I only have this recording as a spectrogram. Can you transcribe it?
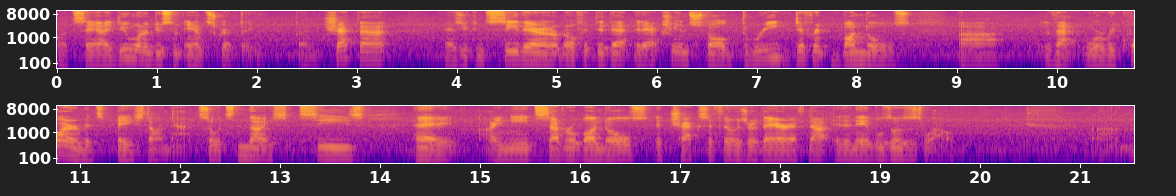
Let's say I do want to do some ant scripting. Go ahead and check that. As you can see there, I don't know if it did that, it actually installed three different bundles uh, that were requirements based on that. So it's nice. It sees, hey, I need several bundles. It checks if those are there. If not, it enables those as well. Um,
